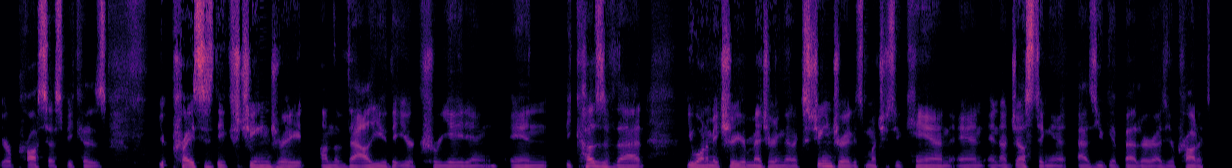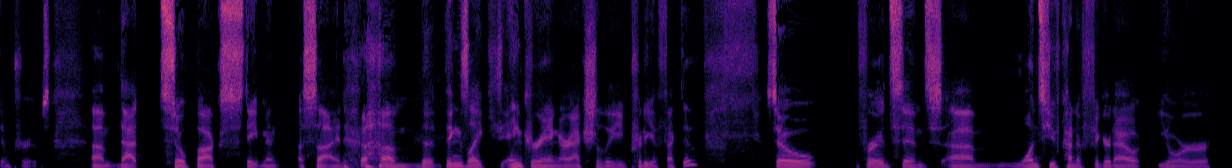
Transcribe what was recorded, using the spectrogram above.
your process because your price is the exchange rate on the value that you're creating and because of that you want to make sure you're measuring that exchange rate as much as you can and, and adjusting it as you get better as your product improves. Um, that soapbox statement aside um, the things like anchoring are actually pretty effective. So for instance um, once you've kind of figured out your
